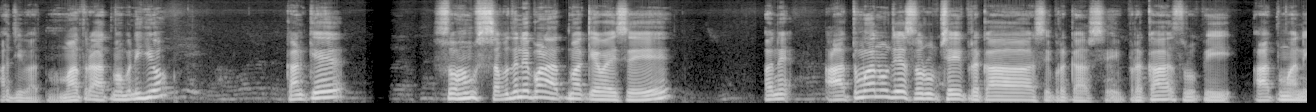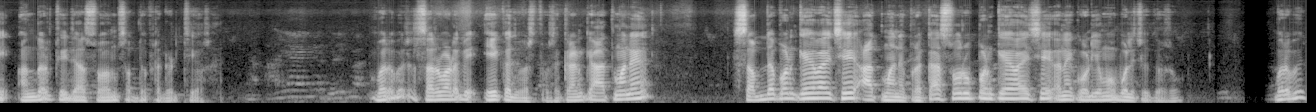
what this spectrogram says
આ જીવાત્મા માત્ર આત્મા બની ગયો. કારણ કે સોહમ શબ્દને પણ આત્મા કહેવાય છે અને આત્માનું જે સ્વરૂપ છે એ પ્રકાશ એ પ્રકાશ છે. એ પ્રકાશ રૂપી આત્માની અંદરથી જ આ સોહમ શબ્દ પ્રગટ થયો છે. બરાબર? સરવાળે બે, એક જ વસ્તુ છે. કારણ કે આત્માને શબ્દ પણ કહેવાય છે, આત્માને પ્રકાશ સ્વરૂપ પણ કહેવાય છે અને કોડિયોમાં બોલી ચૂક્યો છું. બરાબર?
